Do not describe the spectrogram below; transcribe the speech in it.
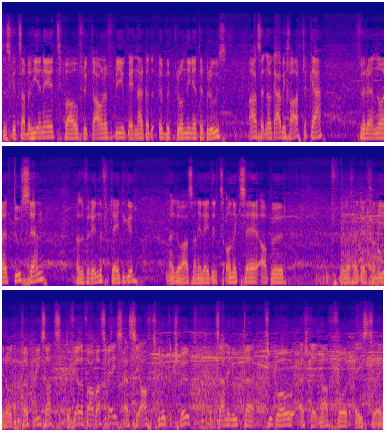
Das gibt es aber hier nicht. Der Ball fliegt auch noch vorbei und geht dann über die Grundlinie drüber raus. Ah, es hat noch gelbe Karten gegeben. Für äh, noch einen. Also für Innenverteidiger. Wegen was habe ich leider jetzt auch nicht gesehen, aber vielleicht wegen Reklamieren oder Körpereinsatz. Auf jeden Fall, was ich weiss, es sind 80 Minuten gespielt, 10 Minuten zu go, es steht nach vor 1 zu 1.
